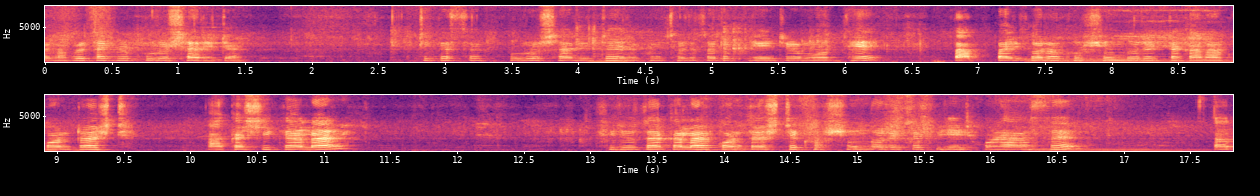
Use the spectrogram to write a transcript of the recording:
এভাবে থাকবে পুরো শাড়িটা। ঠিক আছে? পুরো শাড়িটা এরকম ছোট ছোট প্রিন্টের মধ্যে তাপ পাইর করা, খুব সুন্দর একটা কালার কন্ট্রাস্ট আকাশি কালার ফিরোজা কালার কন্ট্রাস্টে খুব সুন্দর একটা প্রিন্ট করা আছে তাপ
